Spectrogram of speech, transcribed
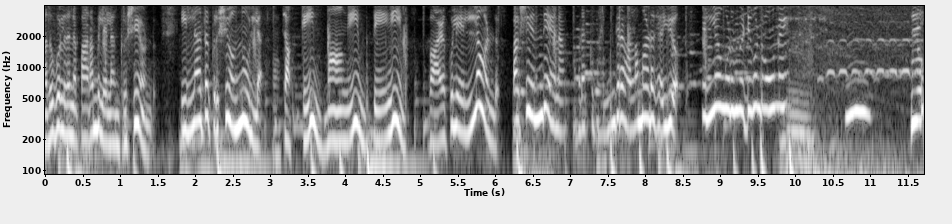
അതുപോലെ തന്നെ പറമ്പിലെല്ലാം കൃഷിയുണ്ട്. ഇല്ലാത്ത കൃഷി ഒന്നുമില്ല ചക്കയും മാങ്ങയും തേങ്ങയും വാഴക്കുലയും എല്ലാം ഉണ്ട്. പക്ഷെ എന്ത് ചെയ്യാനാ? അവിടെയൊക്കെ ഭയങ്കര വള്ളമാട ശല്യോ. എല്ലാം കൂടെ വെട്ടിക്കൊണ്ട് പോകുന്നേ. അയ്യോ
